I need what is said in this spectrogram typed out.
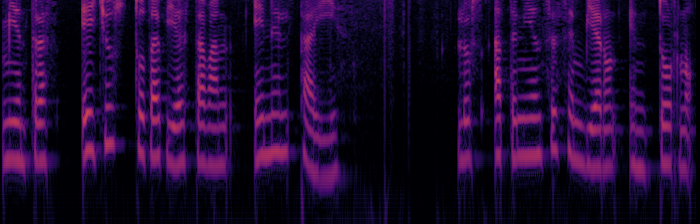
Mientras ellos todavía estaban en el país, los atenienses enviaron en torno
